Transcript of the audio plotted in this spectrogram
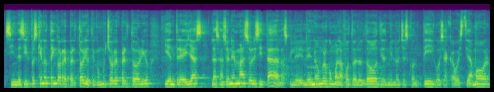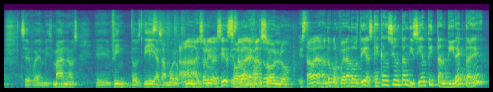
sin decir pues que no tengo repertorio, tengo mucho repertorio y entre ellas las canciones más solicitadas, las que le, nombro como La foto de los dos, Diez mil noches contigo, Se acabó este amor, Se fue de mis manos, eh, en fin, Dos días, Amor oculto. Ah, eso le iba a decir, que estaba dejando, solo. estaba dejando por fuera Dos días. Qué canción tan diciente y tan directa, ¿eh?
